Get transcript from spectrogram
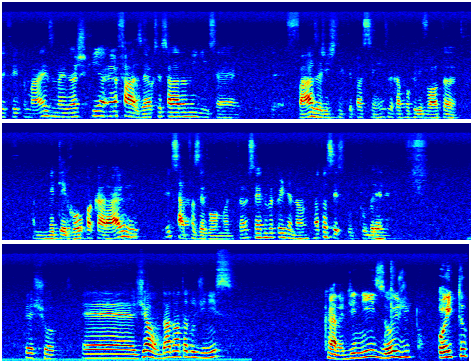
ter feito mais, mas acho que é a fase, é o que vocês falaram no início. É, é fase, a gente tem que ter paciência, daqui a pouco ele volta a meter gol pra caralho. Ele sabe fazer gol, mano. Então isso aí não vai perder não. Nota 6 pro, pro Brenner. Fechou. É, João, dá a nota do Diniz. Cara, Diniz hoje, 8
